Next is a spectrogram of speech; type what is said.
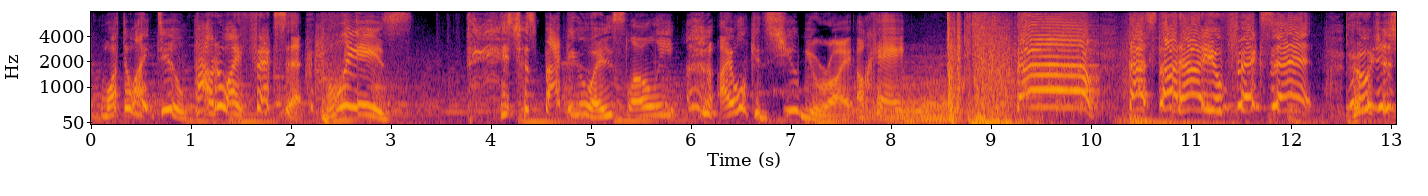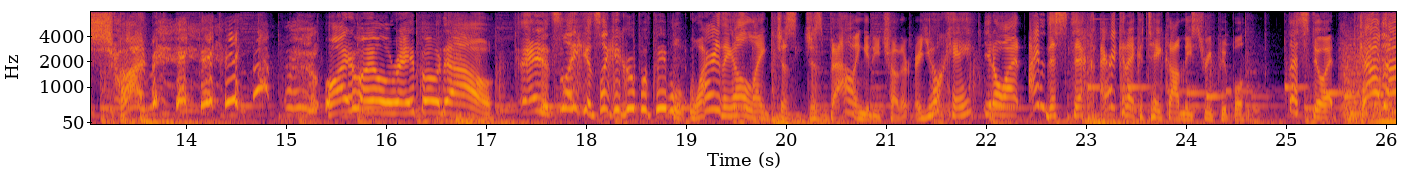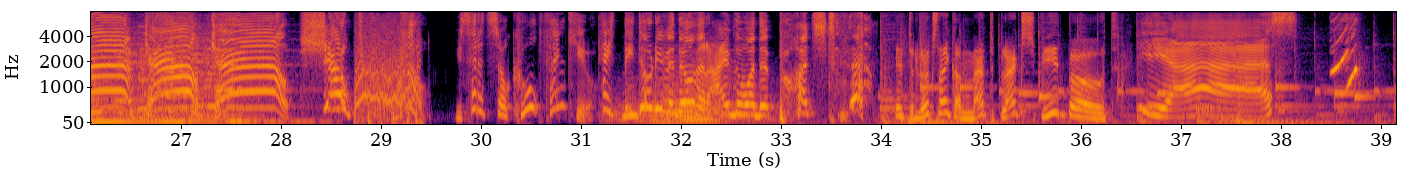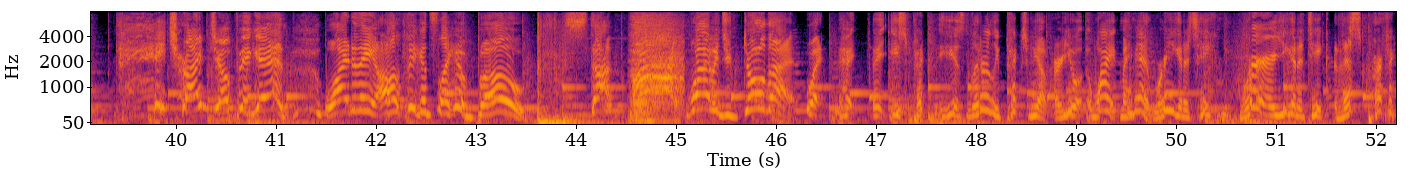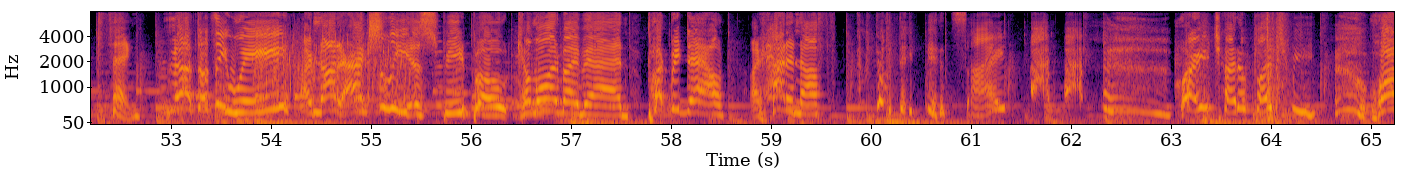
What do I do? How do I fix it? Please! He's just backing away slowly. I will consume you, Roy, okay? No! That's not how you fix it! Who just shot me? Why am I all rainbow now? It's like it's like a group of people. Why are they all like just just bowing at each other? Are you okay? You know what? I'm this thick. I reckon I could take on these three people. Let's do it. Kill them! Kill! Kill! Shoot! Wow. You said it's so cool. Thank you. Guys, they don't even know that I'm the one that punched them. It looks like a matte black speedboat. Yes. He tried jumping in. Why do they all think it's like a boat? Stop! Ah! Why would you do that? Wait, hey, hey, he's picked. He has literally picked me up. Are you? Why, my man? Where are you gonna take me? Where are you gonna take this perfect thing? No, don't say we. I'm not actually a speedboat. Come on, my man. Put me down. I've had enough. Don't take me inside. Why are you trying to punch me?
